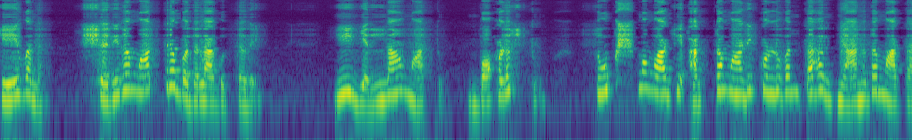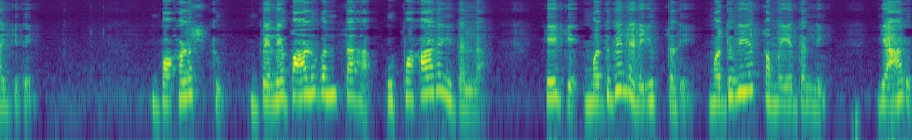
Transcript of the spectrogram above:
ಕೇವಲ ಶರೀರ ಮಾತ್ರ ಬದಲಾಗುತ್ತದೆ. ಈ ಎಲ್ಲಾ ಮಾತು ಬಹಳಷ್ಟು ಸೂಕ್ಷ್ಮವಾಗಿ ಅರ್ಥ ಮಾಡಿಕೊಳ್ಳುವಂತಹ ಜ್ಞಾನದ ಮಾತಾಗಿದೆ. ಬಹಳಷ್ಟು ಬೆಲೆ ಬಾಳುವಂತಹ ಉಪಹಾರ ಇದಲ್ಲ. ಹೇಗೆ ಮದುವೆ ನಡೆಯುತ್ತದೆ? ಮದುವೆಯ ಸಮಯದಲ್ಲಿ ಯಾರು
